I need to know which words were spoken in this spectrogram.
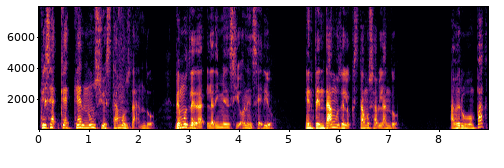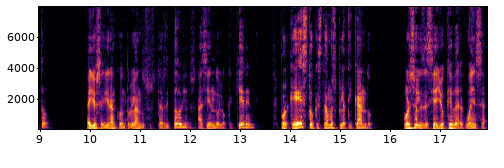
¿Qué, qué, anuncio estamos dando? Démosle la dimensión, en serio. Entendamos de lo que estamos hablando. A ver, hubo un pacto. Ellos seguirán controlando sus territorios, haciendo lo que quieren. Porque esto que estamos platicando, por eso les decía yo qué vergüenza,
